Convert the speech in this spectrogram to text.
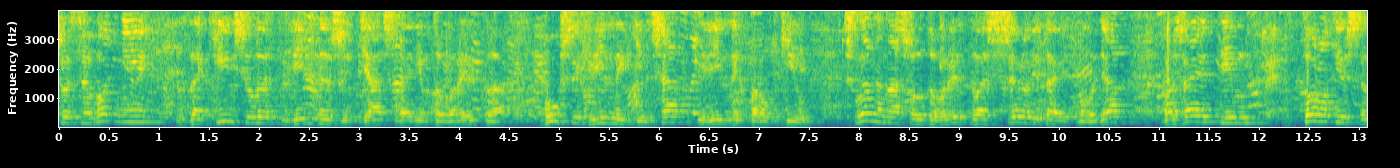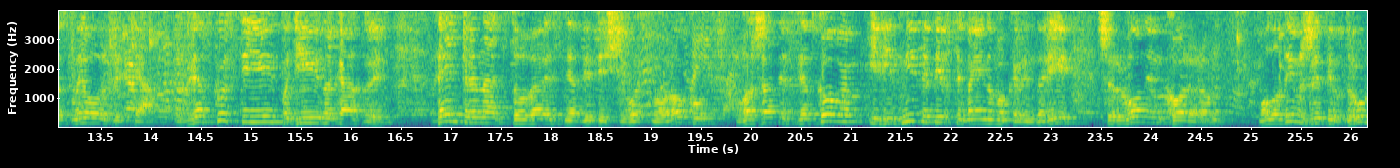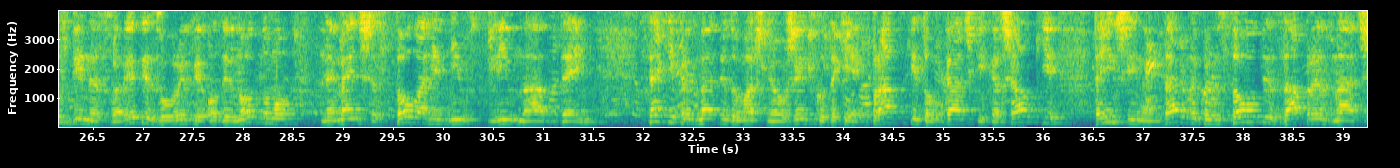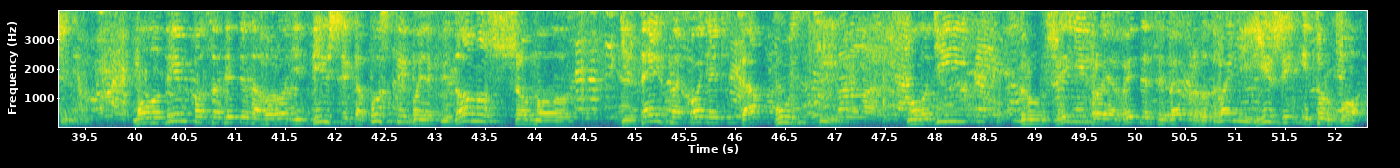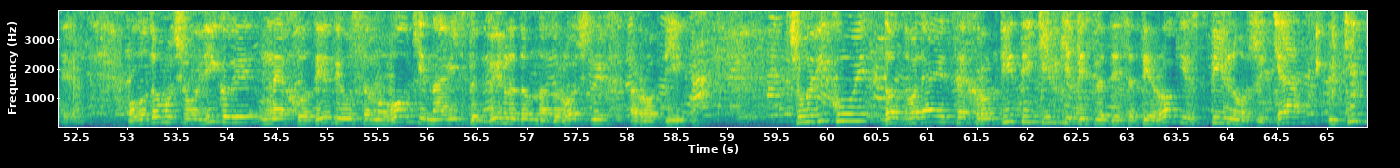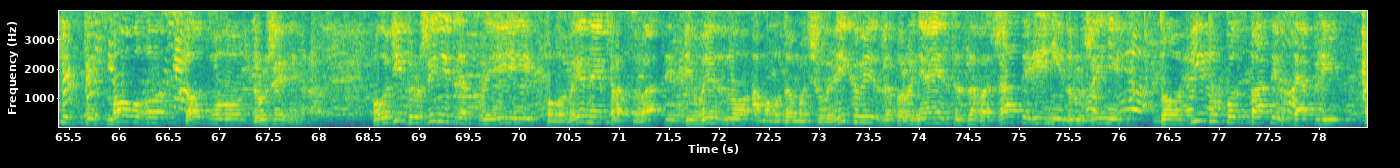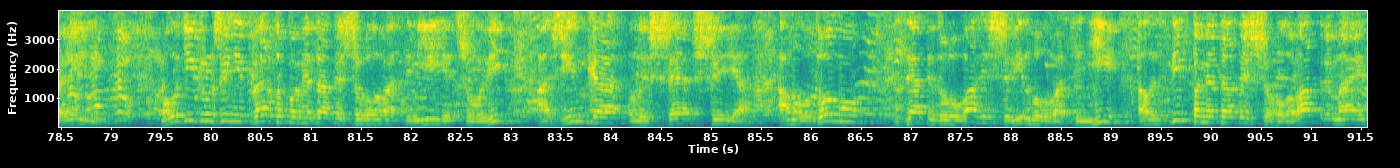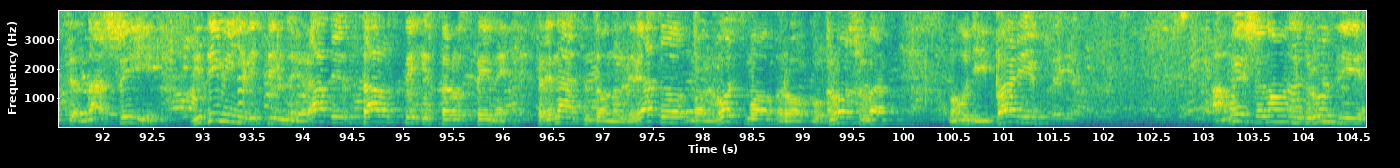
що сьогодні закінчилось вільне життя членів товариства, бувших вільних дівчат і вільних парубків. Члени нашого товариства щиро вітають молодят, бажають їм 100 років щасливого життя. В зв'язку з цією подією наказують. День 13 вересня 2008 року вважати святковим і відмітити в сімейному календарі червоним кольором. Молодим жити в дружбі, не сваритись, говорити один одному не менше 100 лагіднів слів на день. Всякі предмети домашнього вжитку, такі як праски, товкачки, качалки та інший інвентар, використовувати за призначенням. Молодим посадити на городі більше капусти, бо як відомо, що дітей знаходять в капусті. Молодій дружині проявити себе в приготуванні їжі і турботи. Молодому чоловікові не ходити у самоволки навіть під виглядом надурочних робіт. Чоловіку дозволяється хропіти тільки після 10 років спільного життя і тільки з письмового дозволу дружини. Молодій дружині для своєї половини прасувати білизну, а молодому чоловікові забороняється заважати рідній дружині до обіду поспати в теплій перині. Молодій дружині твердо пам'ятати, що голова сім'ї є чоловік, а жінка лише шия. А молодому взяти до уваги, що він голова сім'ї, але слід пам'ятати, що голова тримається на шиї. Від імені весільної ради, старости і старостини 13.09.08 року. Прошу вас, молодій парі. А ми, шановні друзі.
